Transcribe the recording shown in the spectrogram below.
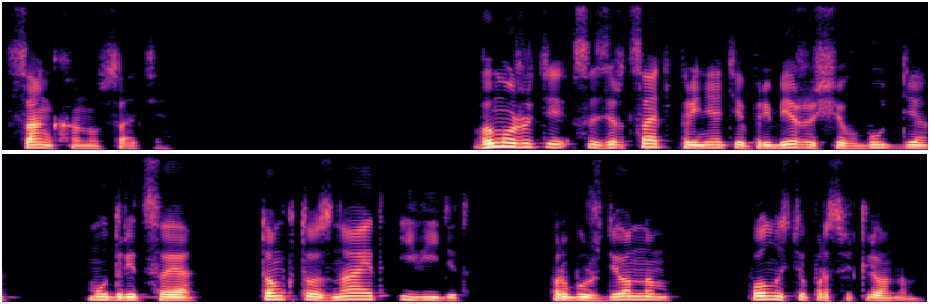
Сангханусати. Вы можете созерцать принятие прибежища в Будде, мудреце, том, кто знает и видит, пробужденном, полностью просветленном.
